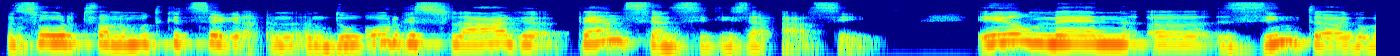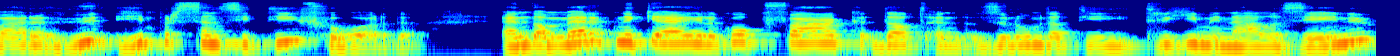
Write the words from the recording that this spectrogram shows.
een soort van, hoe moet ik het zeggen, een, een doorgeslagen pijnsensitisatie. Heel mijn eh, zintuigen waren hypersensitief geworden. En dan merkte ik eigenlijk ook vaak dat, en ze noemen dat die trigeminale zenuw,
